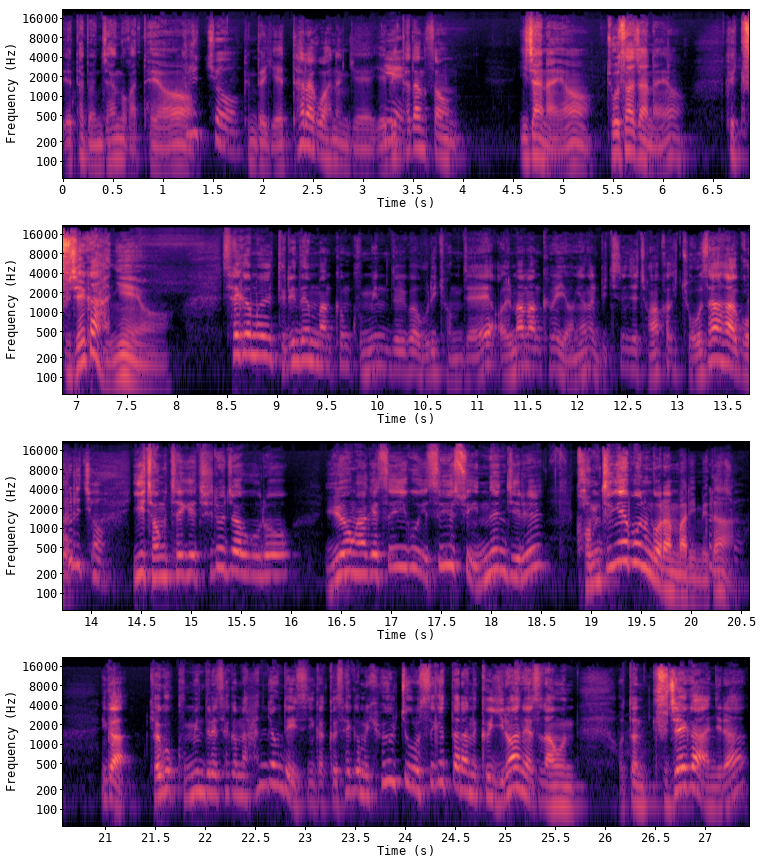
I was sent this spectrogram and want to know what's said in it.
예타 면제한 것 같아요. 그렇죠. 근데 예타라고 하는 게 예비 예. 타당성이잖아요. 조사잖아요. 그 규제가 아니에요. 세금을 들이는 만큼 국민들과 우리 경제에 얼마만큼의 영향을 미치는지 정확하게 조사하고 그렇죠. 이 정책이 치료적으로 유용하게 쓰이고 쓰일 수 있는지를 검증해 보는 거란 말입니다. 그렇죠. 그러니까 결국 국민들의 세금은 한정돼 있으니까 그 세금을 효율적으로 쓰겠다라는 그 일환에서 나온 어떤 규제가 아니라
